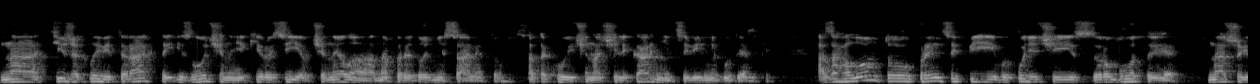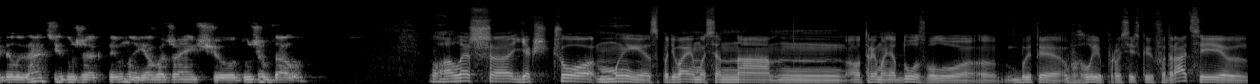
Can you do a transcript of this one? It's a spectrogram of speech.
на ті жахливі теракти і злочини, які Росія вчинила напередодні саміту, атакуючи наші лікарні і цивільні будинки. А загалом, то в принципі, виходячи із роботи нашої делегації, дуже активно, я вважаю, що дуже вдало. Ну але ж е, якщо ми сподіваємося на отримання дозволу е, бити вглиб Російської Федерації,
